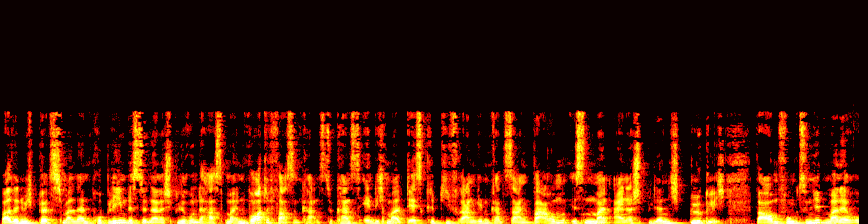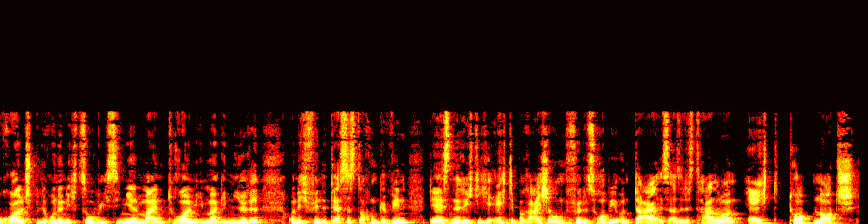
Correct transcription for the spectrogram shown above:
Weil du nämlich plötzlich mal dein Problem, das du in deiner Spielrunde hast, mal in Worte fassen kannst. Du kannst endlich mal deskriptiv rangehen und kannst sagen, warum ist denn mein einer Spieler nicht glücklich? Warum funktioniert meine Rollenspielrunde nicht so, wie ich sie mir in meinen Träumen imaginiere? Und ich finde, das ist doch ein Gewinn, der ist eine richtige, echte Bereicherung für das Hobby. Und da ist also das Tarnodon echt top-notch,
